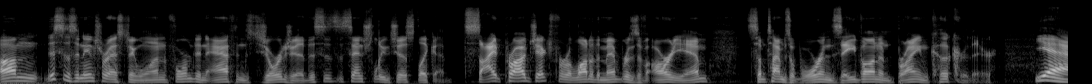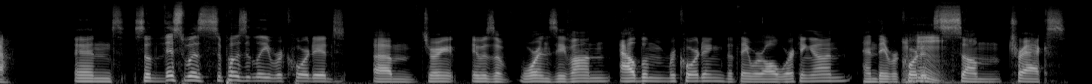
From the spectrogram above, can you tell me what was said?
Um, this is an interesting one, formed in Athens, Georgia. This is essentially just like a side project for a lot of the members of REM. Sometimes Warren Zevon and Bryan Cook are there. Yeah. And so this was supposedly recorded um during it was a Warren Zevon album recording that they were all working on and they recorded Mhm. some tracks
